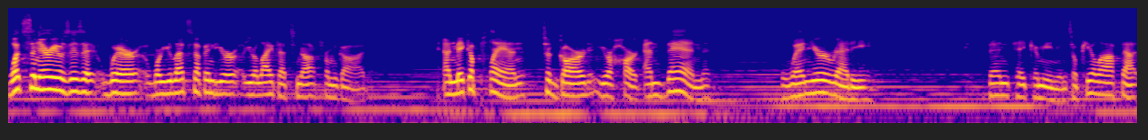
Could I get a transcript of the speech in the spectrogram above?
What scenarios is it where, where you let stuff into your, your life that's not from God? And make a plan to guard your heart. And then when you're ready, then take communion. So peel off that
